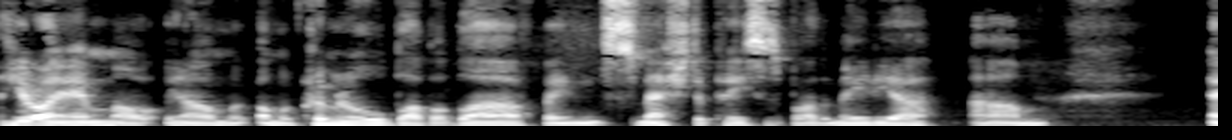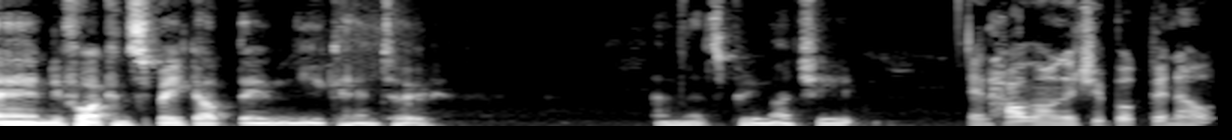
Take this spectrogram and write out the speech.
here I am, I, you know, I'm a, I'm a criminal, blah blah blah. I've been smashed to pieces by the media, um, and if I can speak up, then you can too. And that's pretty much it. And how long has your book been out?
